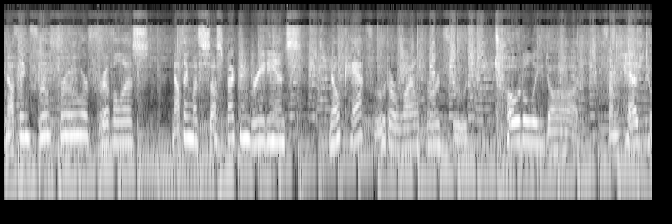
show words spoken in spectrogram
Nothing frou-frou or frivolous. Nothing with suspect ingredients. No cat food or wild bird food. Totally dog. From head to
